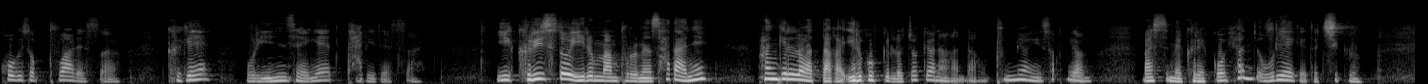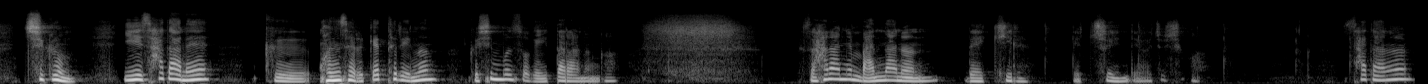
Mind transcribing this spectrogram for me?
거기서 부활했어요. 그게 우리 인생의 답이 됐어요. 이 그리스도 이름만 부르면 사단이 한 길로 왔다가 일곱 길로 쫓겨나간다고 분명히 성경 말씀에 그랬고 현재 우리에게도 지금 지금 이 사단의 그 권세를 깨뜨리는 그 신분 속에 있다라는 거. 그래서 하나님 만나는 내 길의 주인 되어 주시고 사단은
